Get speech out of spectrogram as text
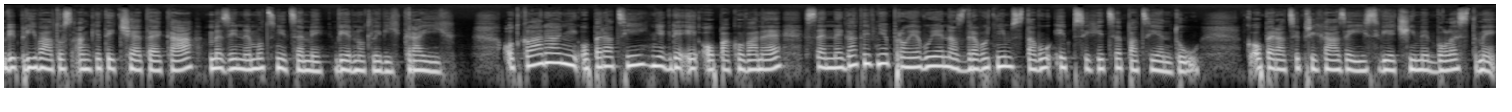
Vyplývá to z ankety ČTK mezi nemocnicemi v jednotlivých krajích. Odkládání operací, někdy i opakované, se negativně projevuje na zdravotním stavu i psychice pacientů. K operaci přicházejí s většími bolestmi,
